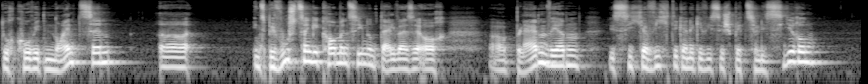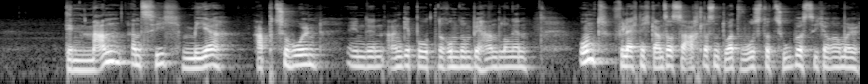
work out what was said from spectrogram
durch Covid-19 äh, ins Bewusstsein gekommen sind und teilweise auch äh, bleiben werden, ist sicher wichtig eine gewisse Spezialisierung, den Mann an sich mehr abzuholen in den Angeboten rund um Behandlungen und vielleicht nicht ganz außer Acht lassen, dort wo es dazu passt, sich auch einmal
